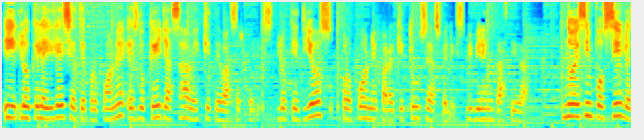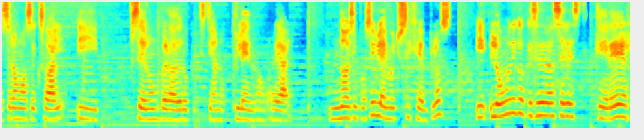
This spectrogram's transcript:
Y lo que la iglesia te propone es lo que ella sabe que te va a hacer feliz. Lo que Dios propone para que tú seas feliz, vivir en castidad. No es imposible ser homosexual y ser un verdadero cristiano pleno, real. No es imposible, hay muchos ejemplos. Y lo único que se debe hacer es querer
